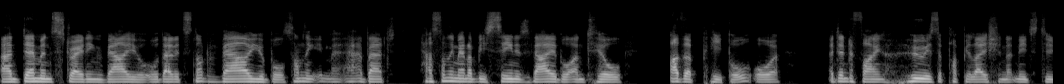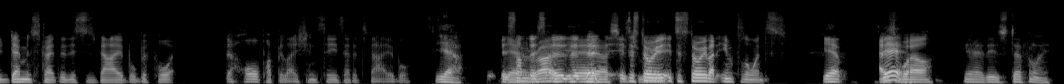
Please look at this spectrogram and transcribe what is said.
uh, demonstrating value, or that it's not valuable. Something about how something may not be seen as valuable until other people, or identifying who is the population that needs to demonstrate that this is valuable before the whole population sees that it's valuable. Yeah, There's Yeah, some. there's, right. uh, Yeah, the- I it's a story. mean. It's a story about influence yeah, as Yeah. well. yeah. It is definitely.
